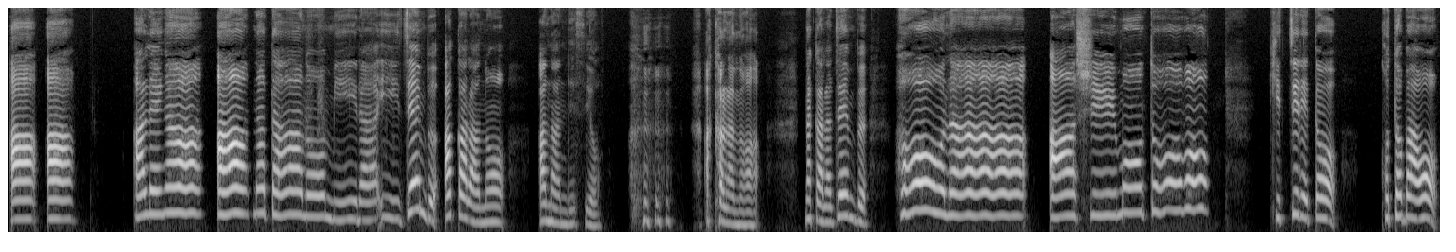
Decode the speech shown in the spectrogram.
あああれがあなたの未来全部「あ」からの「あ」なんですよ。あからの「あ」だから全部「ほら足元をきっちりと言葉を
